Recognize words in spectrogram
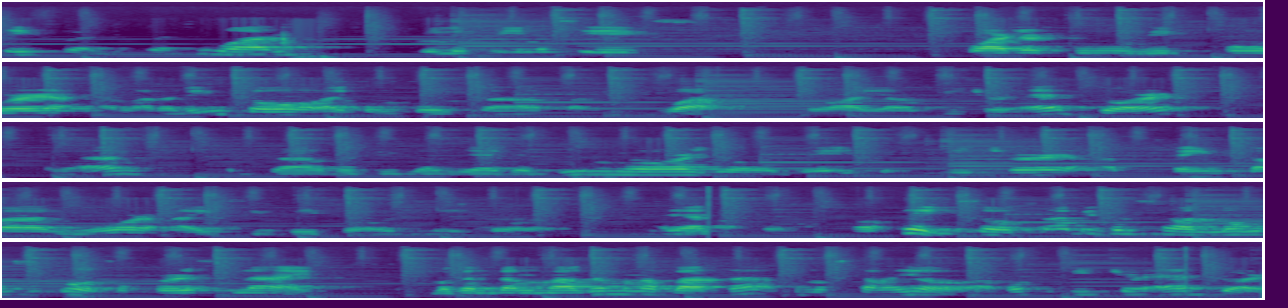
26, 2021, Filipino 6, quarter 2, week 4. Ang aralin ko ay tungkol sa pandiwa. So, I am teacher Edgar. Ayan, Edgardo G. Gallega Jr., your basic teacher, at same time, your ICT coordinator. Ayan. Okay, so sabi dun sa notes ko sa first slide, Magandang umaga mga bata, kumusta kayo? Ako si Teacher Edgar.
